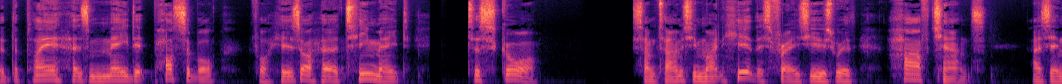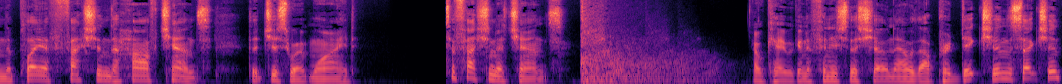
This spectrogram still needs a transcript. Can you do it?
that the player has made it possible for his or her teammate to score. Sometimes you might hear this phrase used with half chance, as in the player fashioned a half chance that just went wide. To fashion a chance. Okay, we're going to finish the show now with our predictions section.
